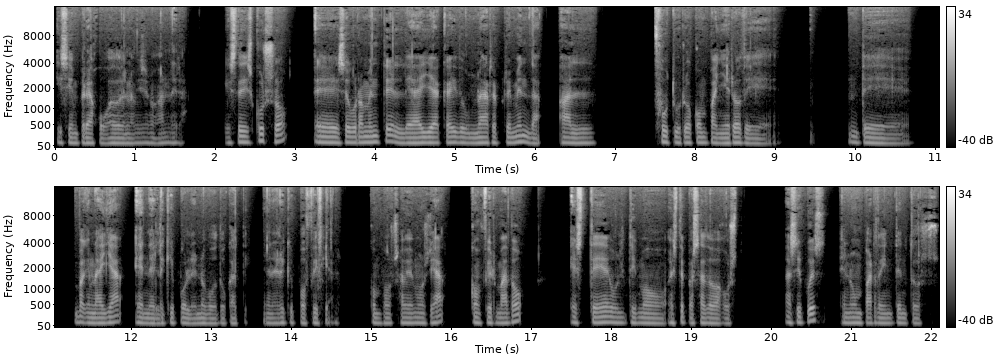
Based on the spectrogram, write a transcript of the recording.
y siempre ha jugado de la misma manera. Este discurso eh, seguramente le haya caído una reprimenda al futuro compañero de, de Bagnaya en el equipo Lenovo Ducati, en el equipo oficial. Como sabemos ya, confirmado este último, este pasado agosto. Así pues, en un par de intentos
